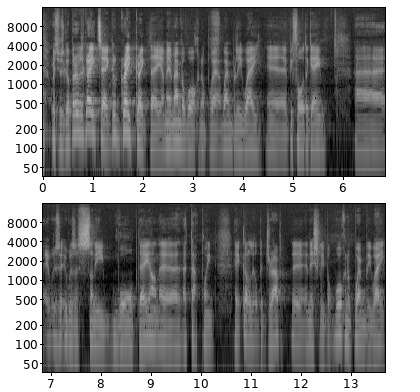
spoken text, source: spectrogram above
which was good. But it was a great, uh, great, great day. I mean, I remember walking up Wembley Way uh, before the game. Uh, it was it was a sunny, warm day on uh, at that point. It got a little bit drab uh, initially, but walking up Wembley Way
